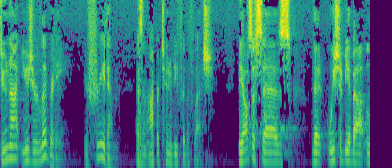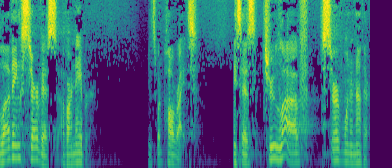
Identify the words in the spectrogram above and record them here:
Do not use your liberty, your freedom, as an opportunity for the flesh. He also says that we should be about loving service of our neighbor. That's what Paul writes. He says, through love, serve one another.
